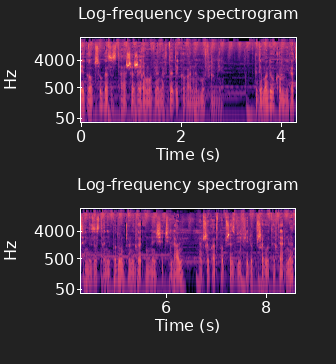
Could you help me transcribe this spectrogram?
Jego obsługa została szerzej omówiona w dedykowanym mu filmie. Gdy moduł komunikacyjny zostanie podłączony do innej sieci LAN, np. poprzez Wi-Fi lub przewód Ethernet,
